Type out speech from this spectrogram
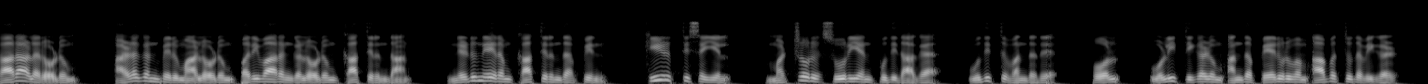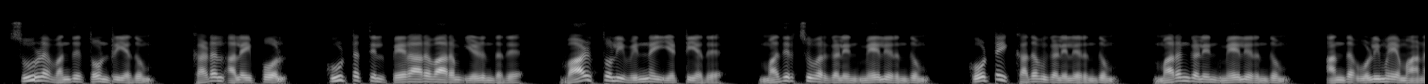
காராளரோடும் அழகன் பெருமாளோடும் பரிவாரங்களோடும் காத்திருந்தான். நெடுநேரம் காத்திருந்த பின் கீழ்த்திசையில் மற்றொரு சூரியன் புதிதாக உதித்து வந்தது போல் ஒளி திகழும் அந்த பேருருவம் ஆபத்துதவிகள் சூழ வந்து தோன்றியதும் கடல் அலை போல் கூட்டத்தில் பேராரவாரம் எழுந்தது. வாழ்த்தொளி விண்ணை எட்டியது. மதிர்ச்சுவர்களின் மேலிருந்தும் கோட்டை கதவுகளிலிருந்தும் மரங்களின் மேலிருந்தும் அந்த ஒளிமயமான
